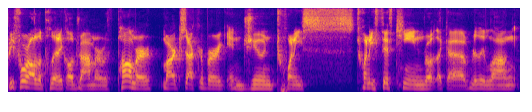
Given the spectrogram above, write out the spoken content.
before all the political drama with Palmer, Mark Zuckerberg in June 20, 2015 wrote like a really long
